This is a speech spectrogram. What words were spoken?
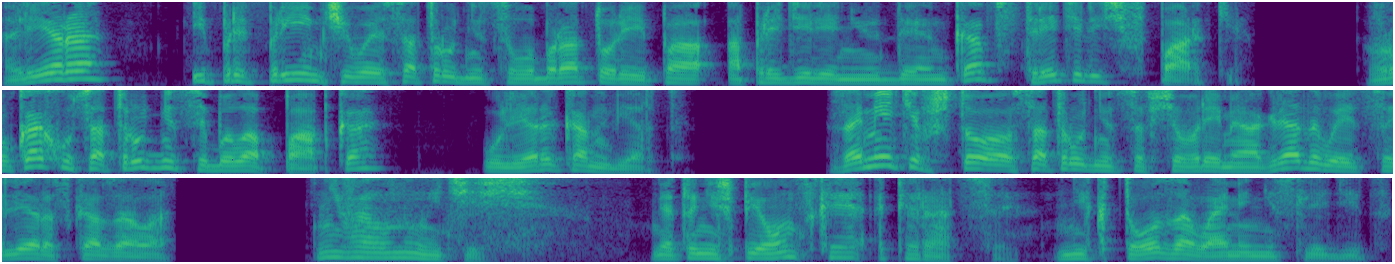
Лера и предприимчивая сотрудница лаборатории по определению ДНК встретились в парке. В руках у сотрудницы была папка, у Леры конверт. Заметив, что сотрудница все время оглядывается, Лера сказала, «Не волнуйтесь, это не шпионская операция, никто за вами не следит».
